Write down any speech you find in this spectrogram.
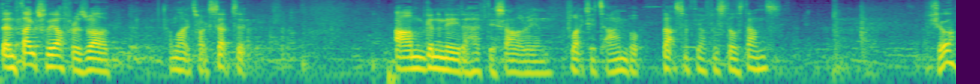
Then thanks for the offer as well. I'd like to accept it. I'm gonna need a hefty salary and flexi time, but that's if the offer still stands. Sure.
